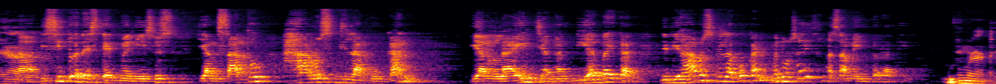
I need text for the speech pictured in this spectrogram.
Ya. Nah, di situ ada statement Yesus yang satu harus dilakukan, yang lain jangan diabaikan. Jadi harus dilakukan menurut saya sama-sama imperatif. Imperatif.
